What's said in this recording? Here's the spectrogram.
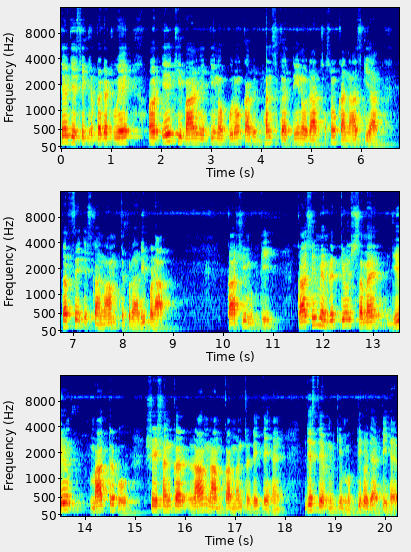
शिव जी शीघ्र प्रकट हुए और एक ही बाण में तीनों पुरों का विध्वंस कर तीनों राक्षसों का नाश किया। तब से इसका नाम त्रिपुरारी पड़ा। काशी मुक्ति। काशी में मृत्यु समय जीव मात्र को श्री शंकर राम नाम का मंत्र देते हैं, जिससे उनकी मुक्ति हो जाती है।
